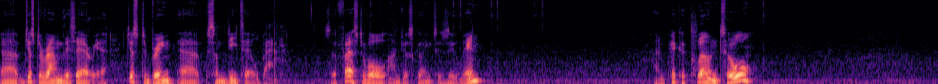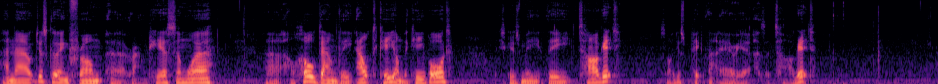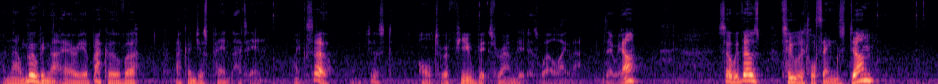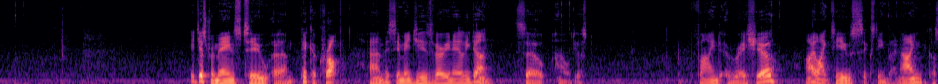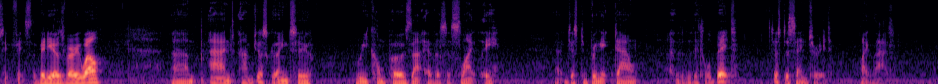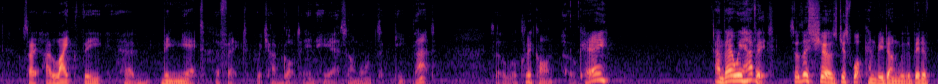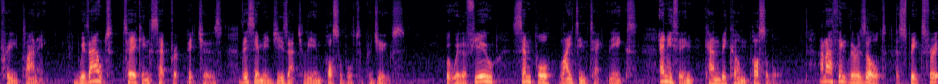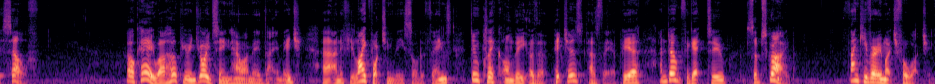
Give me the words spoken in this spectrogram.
uh, just around this area just to bring uh, some detail back. So first of all, I'm just going to zoom in and pick a clone tool. And now just going from uh, around here somewhere, uh, I'll hold down the Alt key on the keyboard, which gives me the target. So I'll just pick that area as a target. And now moving that area back over, I can just paint that in, like so. Just alter a few bits around it as well, like that. There we are. So with those two little things done, it just remains to um, pick a crop and this image is very nearly done. So I'll just find a ratio. I like to use 16 by 9 because it fits the videos very well. Um, and I'm just going to recompose that ever so slightly uh, just to bring it down a little bit, just to center it like that. So I, I like the uh, vignette effect which I've got in here so I want to keep that. So we'll click on OK and there we have it. So this shows just what can be done with a bit of pre-planning. Without taking separate pictures, this image is actually impossible to produce. But with a few simple lighting techniques, anything can become possible. And I think the result speaks for itself. Okay, well I hope you enjoyed seeing how I made that image. Uh, and if you like watching these sort of things, do click on the other pictures as they appear and don't forget to subscribe. Thank you very much for watching.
